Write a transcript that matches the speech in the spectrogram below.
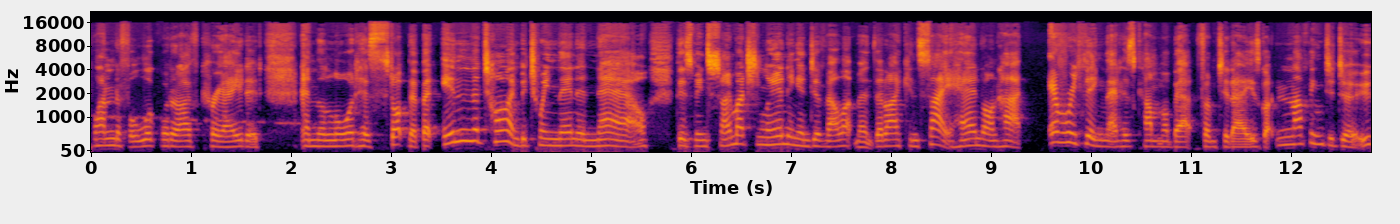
wonderful? Look what I've created. And the Lord has stopped that. But in the time between then and now, there's been so much learning and development that I can say, hand on heart, everything that has come about from today has got nothing to do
